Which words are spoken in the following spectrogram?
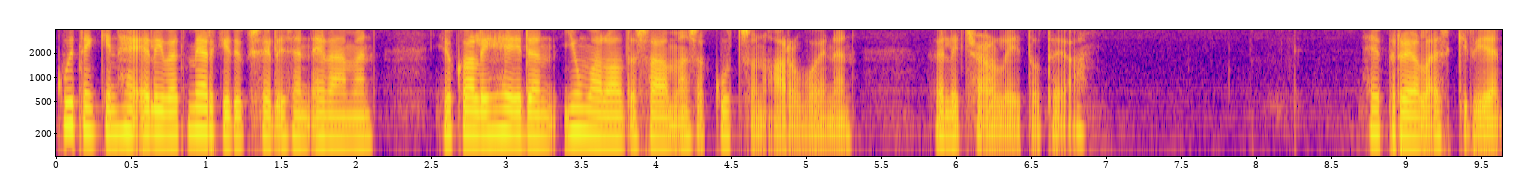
Kuitenkin he elivät merkityksellisen elämän, joka oli heidän Jumalalta saamansa kutsun arvoinen, veli Charlie toteaa. Hebrealaiskirjeen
